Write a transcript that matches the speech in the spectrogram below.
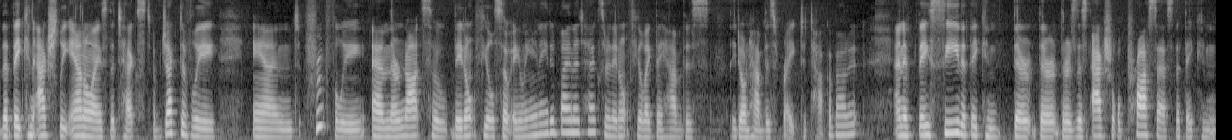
that they can actually analyze the text objectively and fruitfully, and they're not so they don't feel so alienated by the text, or they don't feel like they have this they don't have this right to talk about it. And if they see that they can there there there's this actual process that they can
